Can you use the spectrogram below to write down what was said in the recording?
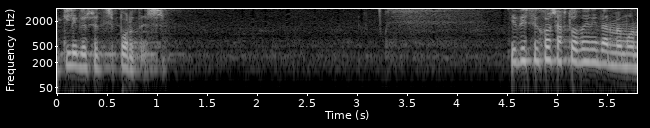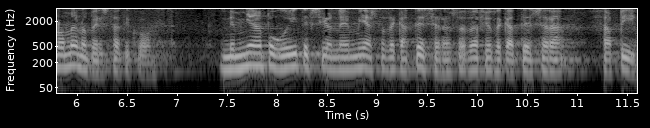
κλείδωσε τις πόρτες». Και δυστυχώς αυτό δεν ήταν μεμονωμένο περιστατικό. Με μια απογοήτευση ο Νεεμίας στο 14, στο εδάφιο 14, θα πει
